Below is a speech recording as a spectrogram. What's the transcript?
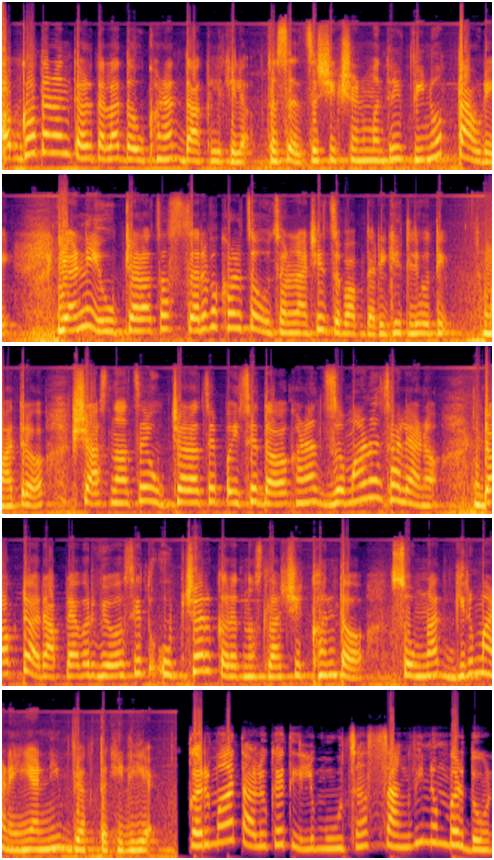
अपघातानंतर त्याला दवाखान्यात दाखल केलं. तसंच शिक्षण मंत्री विनोद तावडे यांनी उपचाराचा सर्व खर्च उचलण्याची जबाबदारी घेतली होती. मात्र शासनाचे उपचाराचे पैसे दवाखान्यात जमा न झाल्यानं डॉक्टर आपल्यावर व्यवस्थित उपचार करत नसल्याची खंत सोमनाथ गिरमाणे यांनी व्यक्त केली आहे. करमा तालुक्यातील मूळचा सांगवी नंबर दोन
